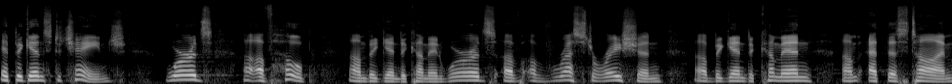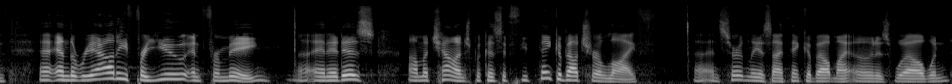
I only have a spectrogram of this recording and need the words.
it begins to change. Words uh, of hope um, begin to come in. Words of, of restoration uh, begin to come in um, at this time. And the reality for you and for me, uh, and it is um, a challenge because if you think about your life, uh, and certainly as I think about my own as well, when,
